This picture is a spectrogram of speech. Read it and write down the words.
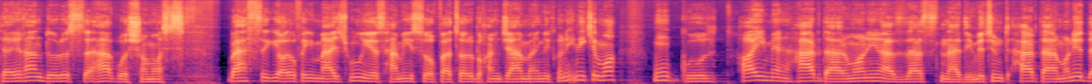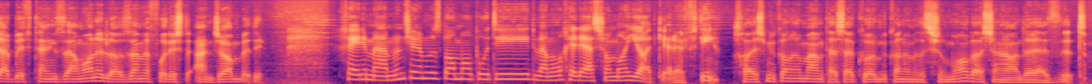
دقیقا درست حق با شماست. بحث که حالا این مجموعی از همه صحبت ها رو بخوایم جمع بندی کنیم اینه که ما اون گل تایم هر درمانی از دست ندیم. بتونیم هر درمانی در بهترین زمان لازم خودش انجام بدیم. خیلی ممنون که امروز با ما بودید و ما خیلی از شما یاد گرفتیم. خواهش می‌کنم من تشکر می‌کنم از شما و شنونده عزیزتون.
